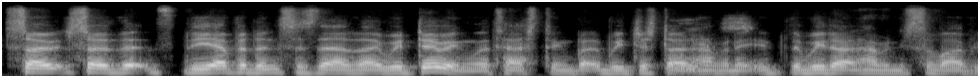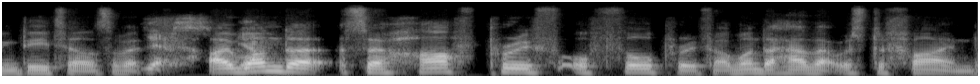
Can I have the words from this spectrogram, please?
So so the the evidence is there they were doing the testing, but we just don't yes. have any we don't have any surviving details of it. Yes. I yeah. wonder so half proof or full proof. I wonder how that was defined.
